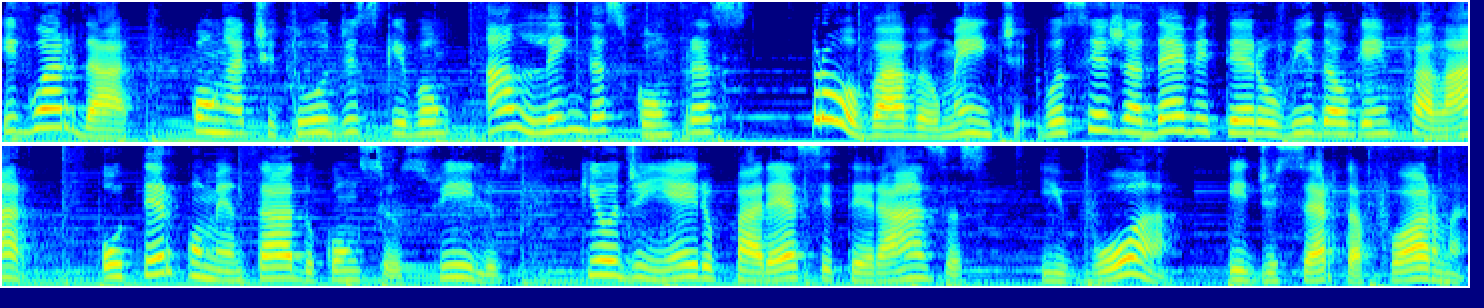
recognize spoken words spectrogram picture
e guardar com atitudes que vão além das compras. Provavelmente você já deve ter ouvido alguém falar ou ter comentado com seus filhos que o dinheiro parece ter asas e voa, e de certa forma,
